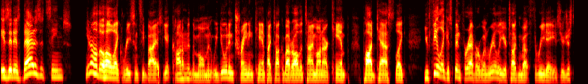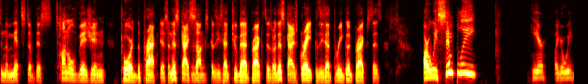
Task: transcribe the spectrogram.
is it as bad as it seems? You know, though, how like recency bias, you get caught Mhm. up in the moment. We do it in training camp. I talk about it all the time on our camp podcast. Like, you feel like it's been forever when really you're talking about three days. You're just in the midst of this tunnel vision toward the practice. And this guy Mhm. sucks because he's had two bad practices, or this guy's great because he's had three good practices. Are we simply here? Like, are we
